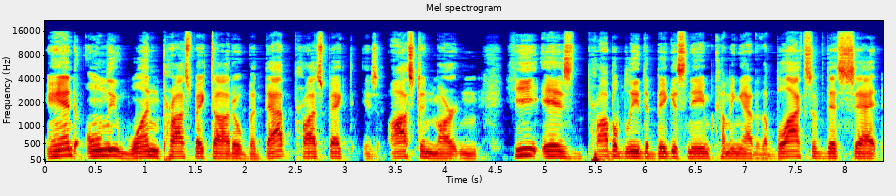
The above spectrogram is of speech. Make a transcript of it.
and only one prospect auto, but that prospect is Austin Martin. He is probably the biggest name coming out of the blocks of this set,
